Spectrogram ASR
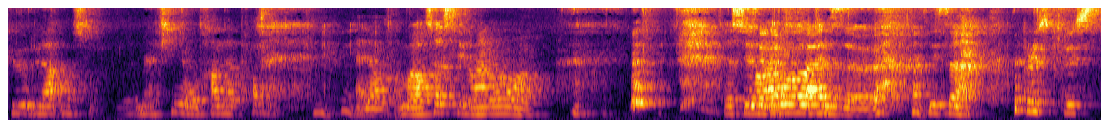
que là, ma fille est en train d'apprendre. Elle est en train... bon, alors ça c'est vraiment... Euh, c'est vraiment... La phase... Euh, c'est ça. plus plus.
